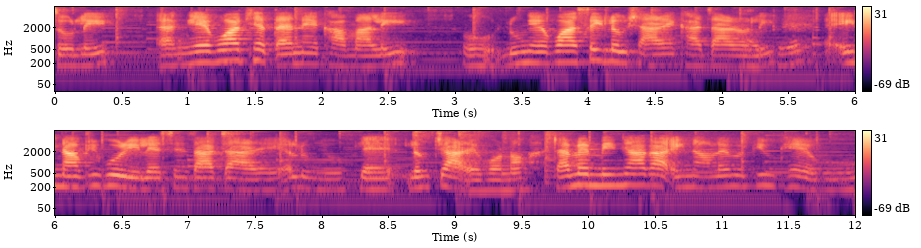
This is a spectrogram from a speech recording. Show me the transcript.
ဆိုလေအငယ်ဘွားဖြတ်တန်းတဲ့ခါမှာလေ ဟိုလူငယ်ဘွားစိတ်လှုပ်ရှားတဲ့ခါကြတော့လေအိမ်နောက်ပြုဖို့တွေလည်းစဉ်းစားကြတယ်အဲ့လိုမျိုးလည်းလုပ်ကြတယ်ပေါ့နော်ဒါပေမဲ့မင်းညာကအိမ်နောက်လည်းမပြုတ်ခဲ့ဘူး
